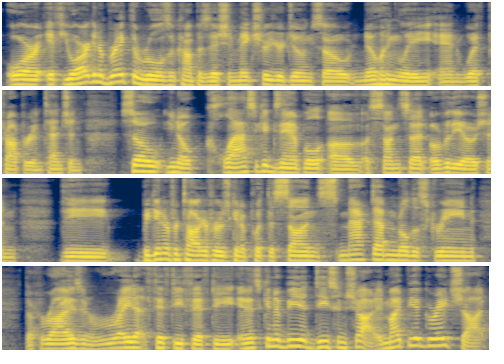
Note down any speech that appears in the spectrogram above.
Or if you are going to break the rules of composition, make sure you're doing so knowingly and with proper intention. So, you know, classic example of a sunset over the ocean. The beginner photographer is going to put the sun smack dab in the middle of the screen. the horizon right at 50 50, and it's going to be a decent shot. It might be a great shot,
